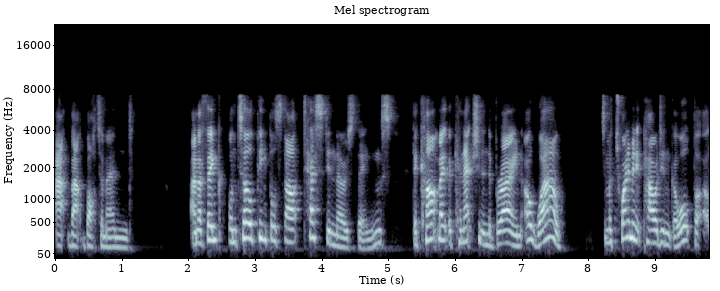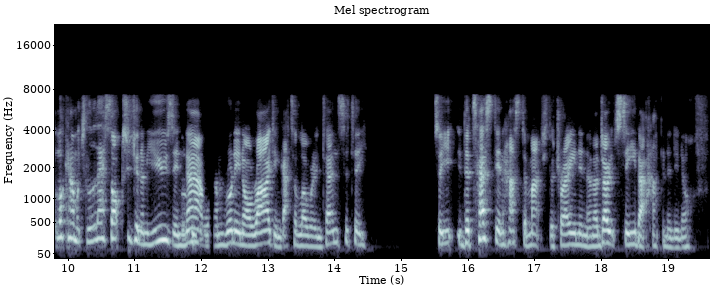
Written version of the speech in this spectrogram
at that bottom end. And I think until people start testing those things, they can't make the connection in the brain. Oh wow, so my 20 minute power didn't go up, but look how much less oxygen I'm using now when I'm running or riding at a lower intensity. So you, the testing has to match the training, and I don't see that happening enough.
